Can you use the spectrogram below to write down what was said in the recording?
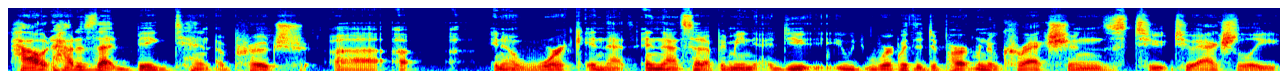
How how does that big tent approach uh, uh you know work in that in that setup? I mean, do you work with the Department of Corrections to to actually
